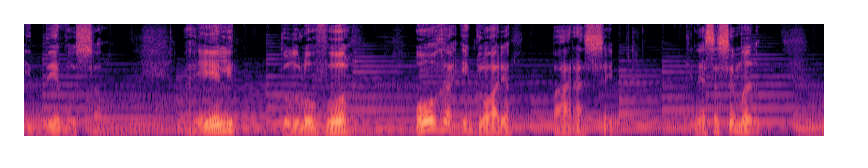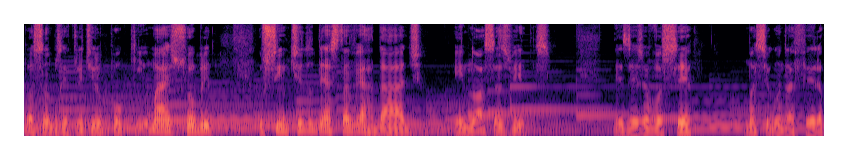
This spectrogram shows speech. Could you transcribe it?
e devoção. A Ele todo louvor, honra e glória para sempre. Que nessa semana possamos refletir um pouquinho mais sobre o sentido desta verdade em nossas vidas. Desejo a você uma segunda-feira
